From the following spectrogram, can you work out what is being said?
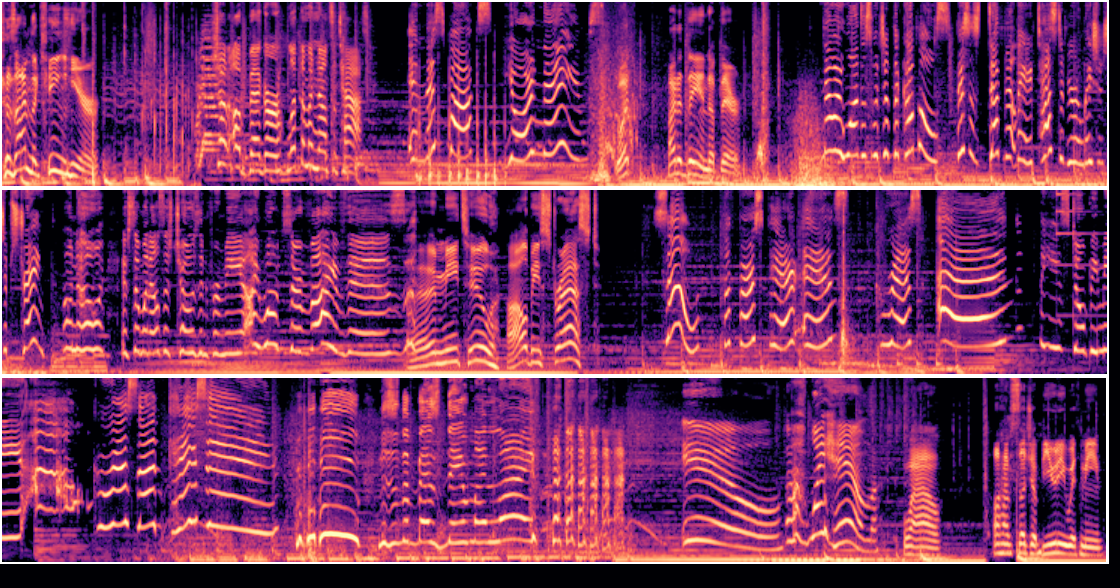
Cause I'm the king here. Shut up, beggar. Let them announce the task. In this box, your names! What? How did they end up there? Now I want to switch up the couples! This is definitely a test of your relationship strength! Oh no, if someone else is chosen for me, I won't survive this! Uh, me too. I'll be stressed. So, the first pair is Chris and. Please don't be me. Ow! Chris and Casey! Woohoo! This is the best day of my life! Ew. Ugh, why him? wow. I'll have such a beauty with me.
